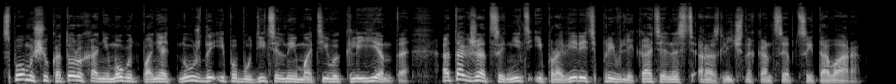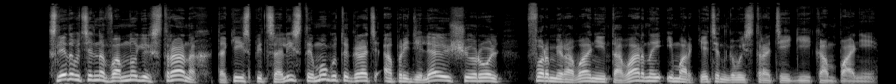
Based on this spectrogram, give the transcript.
с помощью которых они могут понять нужды и побудительные мотивы клиента, а также оценить и проверить привлекательность различных концепций товара. Следовательно, во многих странах такие специалисты могут играть определяющую роль в формировании товарной и маркетинговой стратегии компании.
